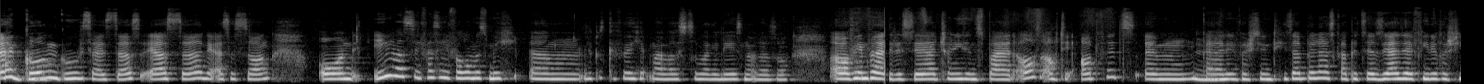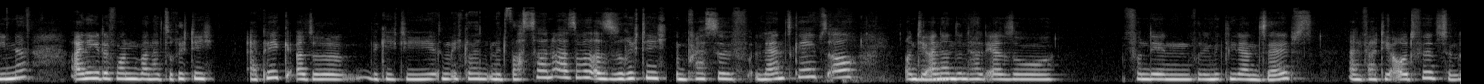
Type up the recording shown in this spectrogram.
Golden Goose heißt das, erste, der erste Song. Und irgendwas, ich weiß nicht, warum es mich, ähm, ich habe das Gefühl, ich habe mal was drüber gelesen oder so. Aber auf jeden Fall sieht es sehr Chinese-inspired aus, auch die Outfits, ähm, äh, den verschiedenen Teaserbildern. Es gab jetzt ja sehr, sehr viele verschiedene. Einige davon waren halt so richtig epic, also wirklich die, ich glaube, mit Wasser und all sowas, also so richtig impressive Landscapes auch. Und die anderen sind halt eher so von den, von den Mitgliedern selbst einfach die Outfits sind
